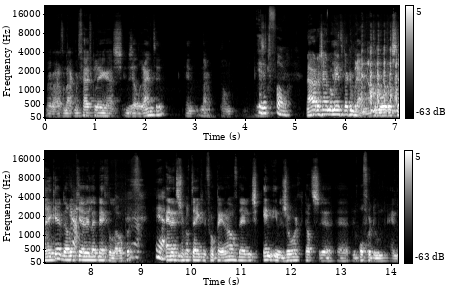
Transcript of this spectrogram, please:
we waren vandaag met vijf collega's in dezelfde ruimte. En nou, dan... Is het vol? Nou, er zijn momenten dat ik een brein aan de steken, dat Ja. ik eh, weg wil lopen. Ja. Ja. En het is ook wel tekenend voor een PNO-afdeling en in de zorg dat ze eh, een offer doen. En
